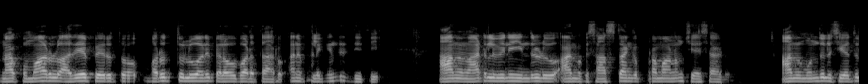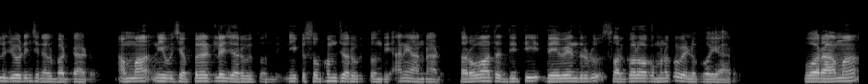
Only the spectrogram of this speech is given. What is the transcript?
నా కుమారులు అదే పేరుతో మరుత్తులు అని పిలువబడతారు అని పలికింది దితి. ఆమె మాటలు విని ఇంద్రుడు ఆమెకు సాష్టాంగ ప్రమాణం చేశాడు. ఆమె ముందులు చేతులు జోడించి నిలబడ్డాడు. అమ్మ నీవు చెప్పినట్లే జరుగుతుంది. నీకు శుభం జరుగుతుంది అని అన్నాడు. తరువాత దితి దేవేంద్రుడు స్వర్గలోకమునకు వెళ్ళిపోయారు. ఓ రామ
